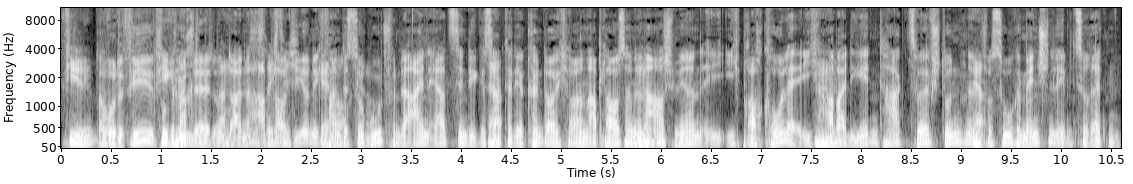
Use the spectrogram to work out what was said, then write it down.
viel. Da wurde viel, Viel gemacht verkündet wird. und Dann- dann ist applaudieren. Ich fand Genau, es so genau. gut von der einen Ärztin, die gesagt Ja. hat, ihr könnt euch euren Applaus an den Mhm. Arsch schmieren. Ich, brauche Kohle. Ich Mhm. arbeite jeden Tag zwölf Stunden und versuche Menschenleben zu retten.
